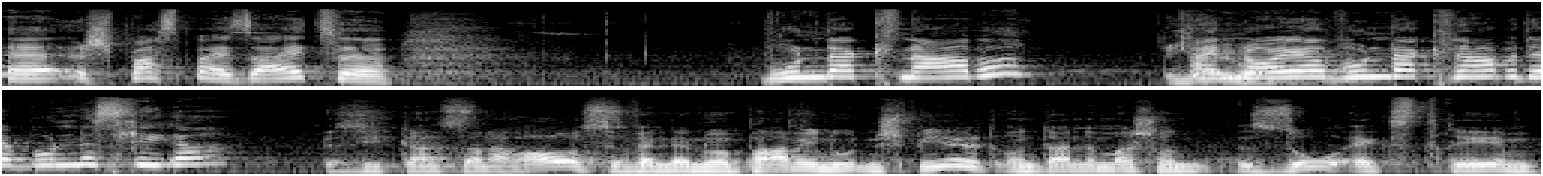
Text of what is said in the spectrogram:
Äh, Spaß beiseite. Wunderknabe? Ein ja. neuer Wunderknabe der Bundesliga? Es sieht ganz danach aus. Wenn der nur ein paar Minuten spielt und dann immer schon so extrem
